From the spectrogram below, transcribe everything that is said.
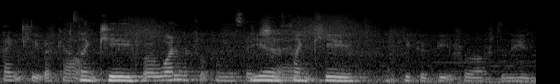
thank you, Raquel. Thank you. For a wonderful conversation. Yeah, thank you. Thank you for a beautiful afternoon.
